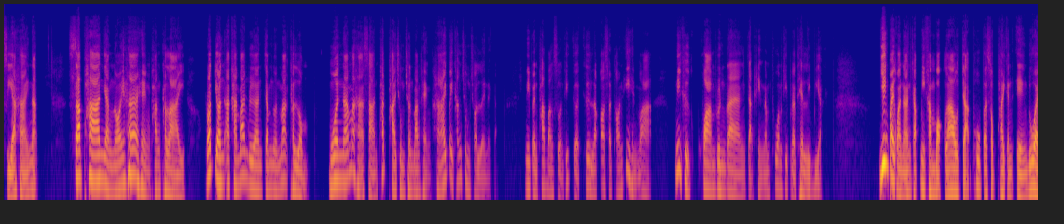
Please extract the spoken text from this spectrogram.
เสียหายหนัก สะพานอย่างน้อย 5 แห่งพังทลาย รถยนต์อาคารบ้านเรือนจำนวนมากถล่ม มวลน้ำมหาศาลพัดพาชุมชนบางแห่งหายไปทั้งชุมชนเลยนะครับ นี่เป็นภาพบางส่วนที่เกิดขึ้น แล้วก็สะท้อนให้เห็นว่า นี่คือความรุนแรงจากเหตุน้ำท่วมที่ประเทศลิเบีย ยิ่งไปกว่านั้นครับมีคำบอกเล่าจากผู้ประสบภัยกันเองด้วย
